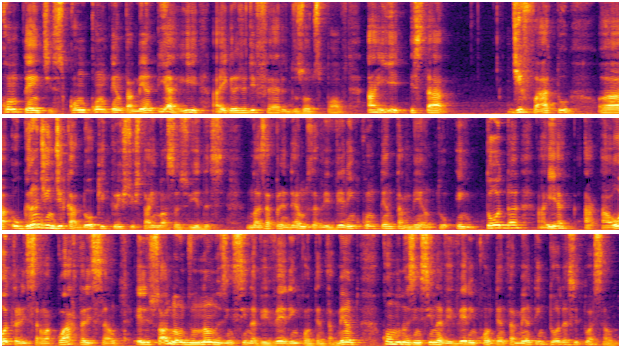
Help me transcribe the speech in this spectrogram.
contentes, com contentamento, e aí a igreja difere dos outros povos. Aí está de fato, uh, o grande indicador que Cristo está em nossas vidas. Nós aprendemos a viver em contentamento em toda. Aí a, a, outra lição, a quarta lição, ele só não, não nos ensina a viver em contentamento, como nos ensina a viver em contentamento em toda a situação,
